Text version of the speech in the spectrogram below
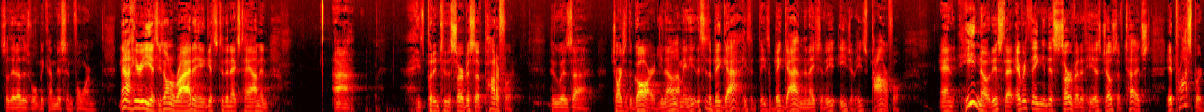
so that others won't become misinformed. Now, here he is. He's on a ride and he gets to the next town and uh, he's put into the service of Potiphar who was uh, charge of the guard. You know, I mean, he, this is a big guy. He's a, he's a big guy in the nation of e- Egypt. He's powerful. And he noticed that everything in this servant of his, Joseph, touched, it prospered.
